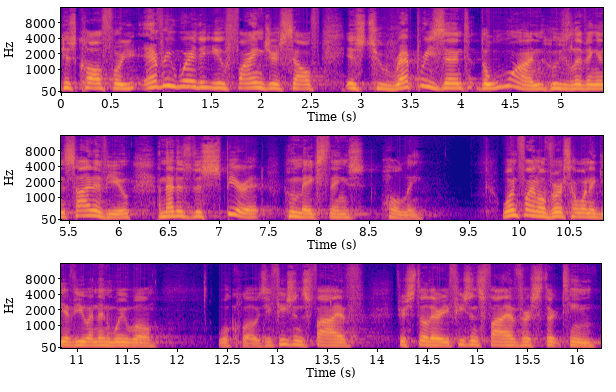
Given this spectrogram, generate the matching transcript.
His call for you, everywhere that you find yourself is to represent the one who's living inside of you, and that is the Spirit who makes things holy. One final verse I want to give you, and then we will we'll close. Ephesians 5, if you're still there, Ephesians 5, verse 13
